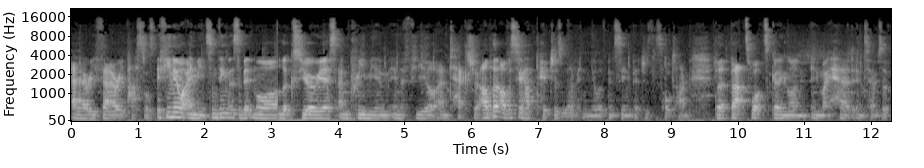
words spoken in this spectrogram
airy fairy pastels if you know what I mean. Something that's a bit more luxurious and premium in the feel and texture. I'll put obviously have pictures of everything. You'll have been seeing pictures this whole time. But that's what's going on in my head in terms of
